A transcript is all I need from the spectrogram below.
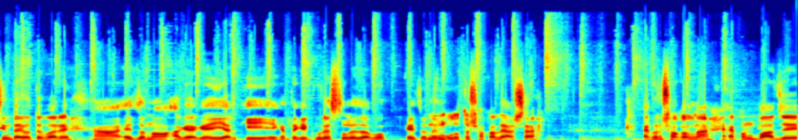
চিন্তাই হতে পারে। এই জন্য আগে আগেই আর কি এখান থেকে ঘুরে চলে যাব। এই জন্যই মূলত সকালে আসা। এখন সকাল না, এখন বাজে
